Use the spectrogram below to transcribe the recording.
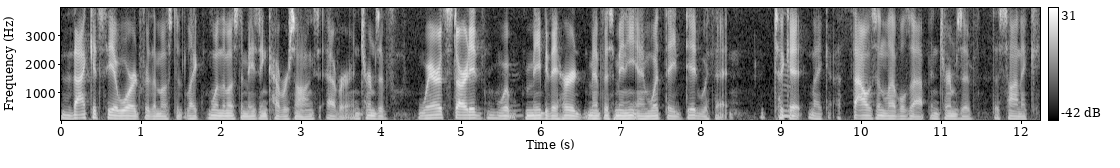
that gets the award for the most like one of the most amazing cover songs ever in terms of where it started. What Mm-hmm. maybe they heard Memphis Minnie and what they did with it. Took Mm-hmm. it like a thousand levels up in terms of the sonic.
